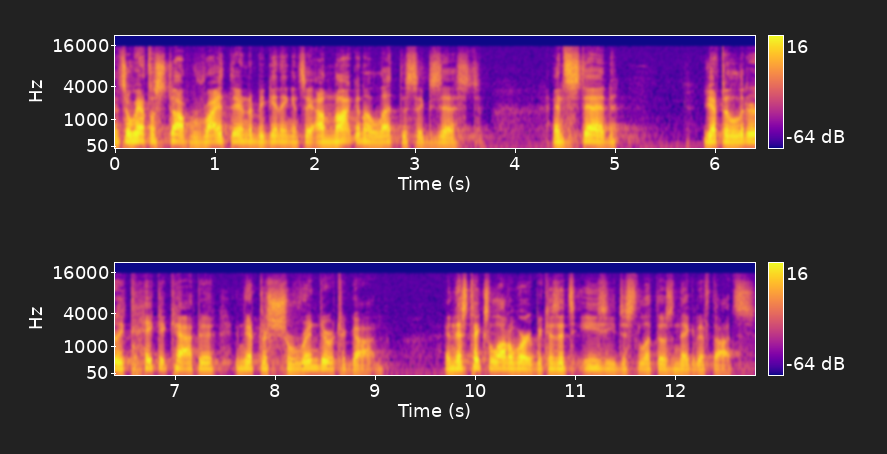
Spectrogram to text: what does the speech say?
And so we have to stop right there in the beginning and say, I'm not going to let this exist. Instead, you have to literally take it captive and you have to surrender it to God. And this takes a lot of work because it's easy just to let those negative thoughts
